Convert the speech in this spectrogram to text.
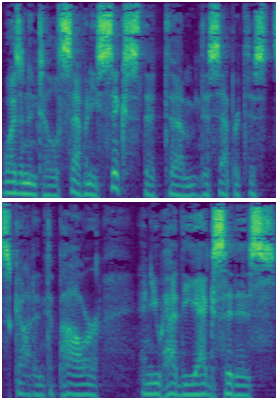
wasn't until 76 that um, the separatists got into power, and you had the exodus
